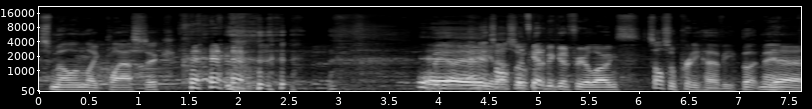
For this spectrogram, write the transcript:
smelling like plastic. Yeah, and it's know, also- it's got to be good for your lungs. It's also pretty heavy, but man, Yeah.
